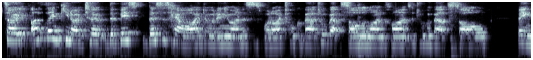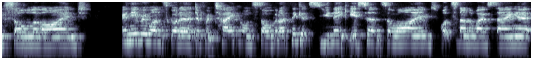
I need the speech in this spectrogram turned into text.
So I think, you know, to the best, this is how I do it anyway, and this is what I talk about. I talk about soul aligned clients, I talk about soul, being soul aligned, and everyone's got a different take on soul, but I think it's unique essence aligned. What's another way of saying it?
